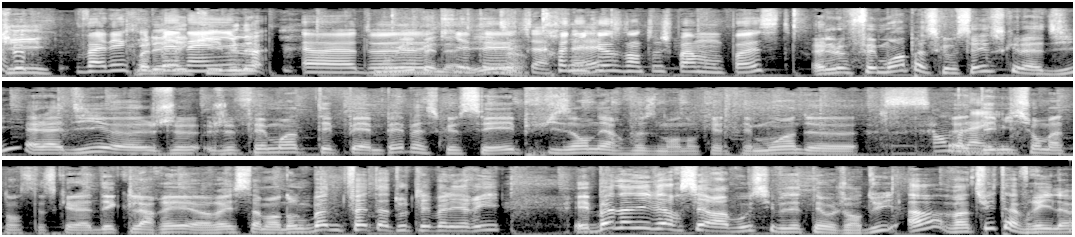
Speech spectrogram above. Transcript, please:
qui? Valérie, Valérie Benaïm, euh, de- Oui, qui était à chroniqueuse dans Touche pas à mon poste. Elle le fait moins parce que vous savez ce qu'elle a dit? Elle a dit euh, je, je fais moins de TPMP parce que c'est épuisant nerveusement. Donc elle fait moins de euh, d'émissions maintenant. C'est ce qu'elle a déclaré euh, récemment. Donc bonne fête à toutes les Valérie et bon anniversaire à vous si vous êtes né aujourd'hui, un 28 avril.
